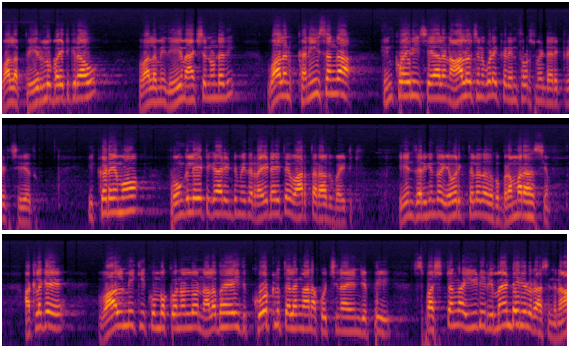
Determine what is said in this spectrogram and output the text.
వాళ్ళ పేర్లు బయటికి రావు. వాళ్ళ మీద ఏం యాక్షన్ ఉండదు. వాళ్ళని కనీసంగా ఎంక్వైరీ చేయాలన్న ఆలోచన కూడా ఇక్కడ ఎన్ఫోర్స్మెంట్ డైరెక్టరేట్ చేయదు. ఇక్కడేమో పొంగులేటి గారి ఇంటి మీద రైడ్ అయితే వార్త రాదు బయటికి. ఏం జరిగిందో ఎవరికి తెలియదు అదొక బ్రహ్మరహస్యం అట్లాగే వాల్మీకి కుంభకోణంలో నలభై ఐదు కోట్లు తెలంగాణకు వచ్చినాయని చెప్పి స్పష్టంగా ఈడీ రిమాండ్ డైరీలో రాసింది. నా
